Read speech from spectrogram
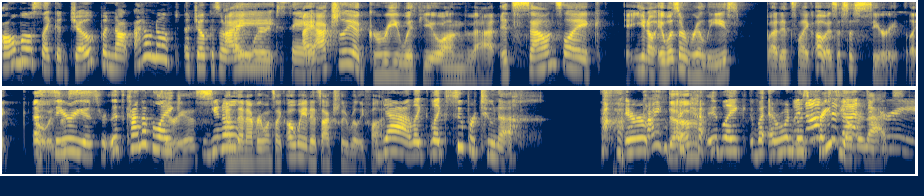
almost like a joke but not I don't know if a joke is the right I- word to say. I actually agree with you on that. It sounds like you know, it was a release, but it's like, oh, is this a series? Like a oh, serious it's kind of like serious? you know and then everyone's like, oh wait, it's actually really fun. Yeah, like like super tuna. It- kind of. ki- It, like, but everyone But goes crazy that over that. degree.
